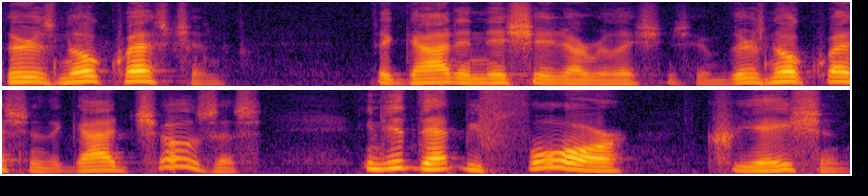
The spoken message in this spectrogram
There is no question that God initiated our relationship. There's no question that God chose us. He did that before creation.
